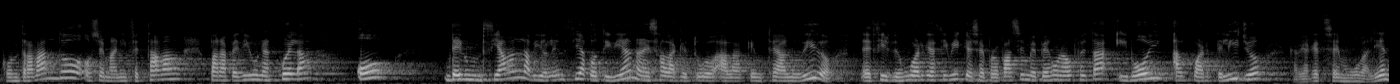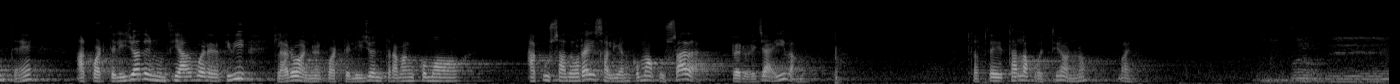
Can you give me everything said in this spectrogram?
contrabando, o se manifestaban para pedir una escuela, o denunciaban la violencia cotidiana, esa a la que tú, a la que usted ha aludido, es decir, de un guardia civil que se propasa y me pega una bofetada y voy al cuartelillo, que había que ser muy valiente, ¿eh? al cuartelillo a denunciar al guardia civil. Claro, en el cuartelillo entraban como acusadoras y salían como acusadas, pero ellas iban. Entonces, esta es la cuestión, ¿no? Bueno. Bueno, eh,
